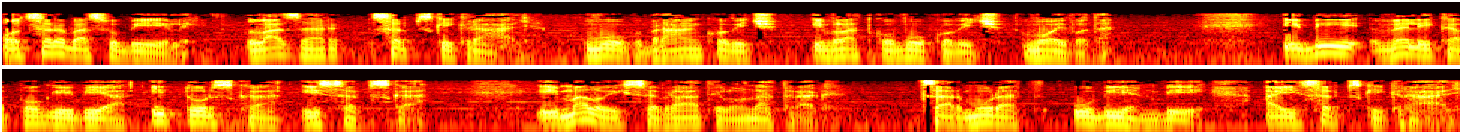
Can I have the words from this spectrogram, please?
Od Srba su bili Lazar, srpski kralj, Vuk Branković i Vlatko Vuković, vojvoda. I bi velika pogibija i Turska i Srpska. I malo ih se vratilo natrag. Car Murat ubijen bi, a i srpski kralj.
